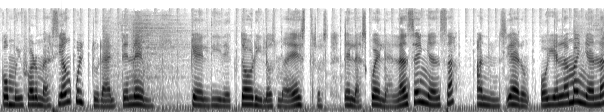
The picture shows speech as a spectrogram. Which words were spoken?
Como información cultural tenemos que el director y los maestros de la escuela La Enseñanza anunciaron hoy en la mañana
